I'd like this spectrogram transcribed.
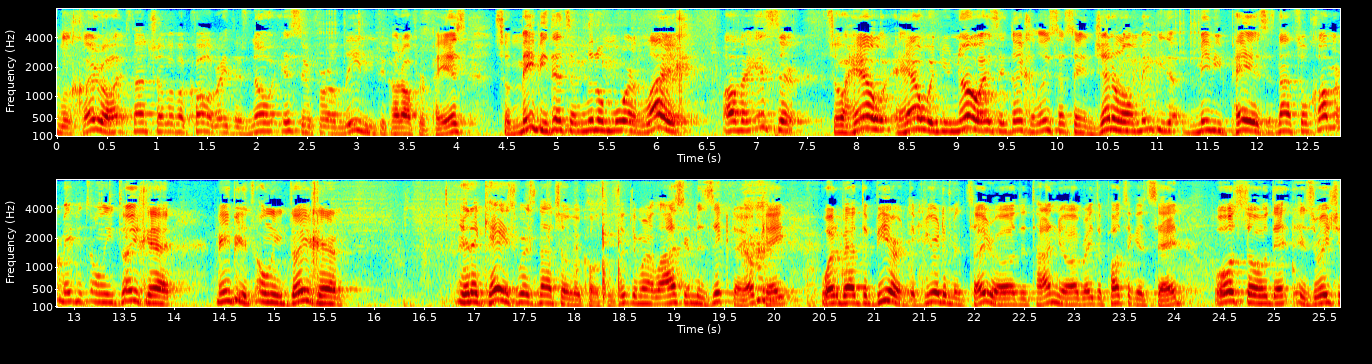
L'chayra, it's not Shavah Bakol, right? There's no Isser for a lady to cut off her payas, so maybe that's a little more like of an Isser. So how how would you know? As a say in general, maybe maybe payas is not so chomer. Maybe it's only doiche. Maybe it's only doiche In a case where it's not Shavakol. So Zuk the him is Zikna. Okay, what about the beard? The beard of Mitzayra, the Tanya, right? The Pasuk had said also that is Reish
